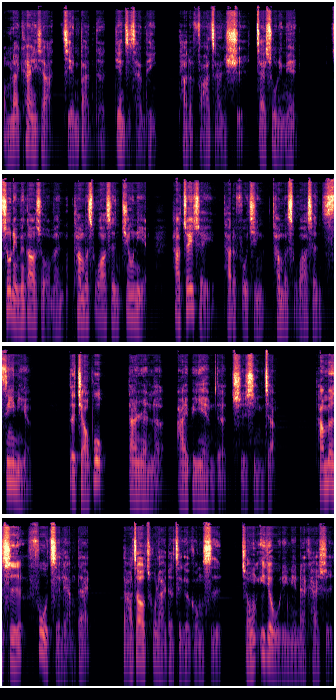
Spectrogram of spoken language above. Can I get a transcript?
我们来看一下简版的电子产品它的发展史，在书里面。书里面告诉我们，Thomas Watson Jr. 他追随他的父亲 Thomas Watson Sr. 的脚步，担任了 IBM 的执行长。他们是父子两代打造出来的这个公司，从一九五零年代开始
